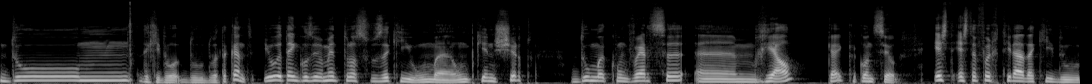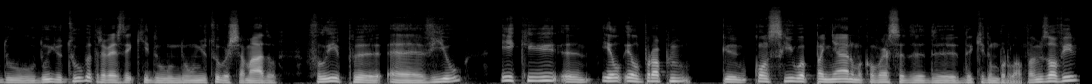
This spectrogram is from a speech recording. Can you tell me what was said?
do, hum, daqui do, do, do atacante. Eu até inclusivamente trouxe-vos aqui uma, um pequeno excerto de uma conversa um, real okay, que aconteceu. Este, esta foi retirada aqui do, do, do YouTube, através daqui de um youtuber chamado Felipe uh, viu e que uh, ele, ele próprio que conseguiu apanhar uma conversa de, de, de aqui de um burlão. Vamos ouvir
